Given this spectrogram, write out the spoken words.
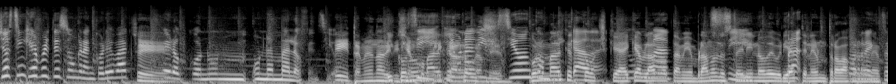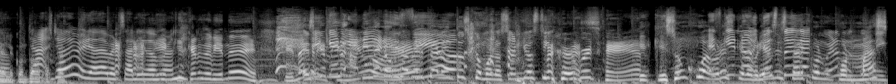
Justin Herbert es un gran coreback, pero con un, una mala ofensiva. Sí, también una división. Sí, y una división con un mal coach que hay que hablarlo también. Brandon Staley no debería tener un trabajo en la NFL con todo ya, ya debería de haber salido Brandon. Kicker viene, viene es que viene talentos como lo son Justin Herbert, que, que, son jugadores que, deberían estar con, con más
